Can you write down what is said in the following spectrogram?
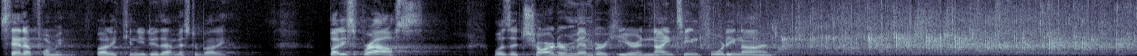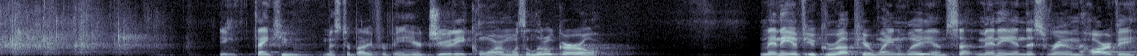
Stand up for me, Buddy. Can you do that, Mr. Buddy? Buddy Sprouse was a charter member here in 1949. You, thank you, Mr. Buddy, for being here. Judy Coram was a little girl. Many of you grew up here. Wayne Williams, many in this room, Harvey.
